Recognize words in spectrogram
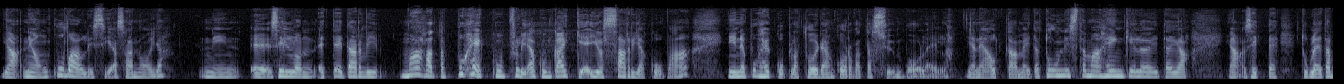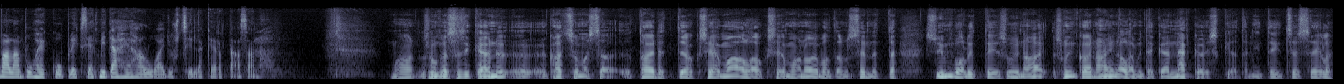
ja ne on kuvallisia sanoja, niin silloin, ettei tarvi maalata puhekuplia, kun kaikki ei ole sarjakuvaa, niin ne puhekuplat voidaan korvata symboleilla. Ja ne auttaa meitä tunnistamaan henkilöitä ja, ja sitten tulee tavallaan puhekupliksi, että mitä he haluaa just sillä kertaa sanoa. Mä oon sun kanssasi käynyt katsomassa taideteoksia ja maalauksia. Mä oon oivaltanut sen, että symbolit ei suinkaan aina ole mitenkään näköiskieltä. Niitä itse asiassa ei ole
